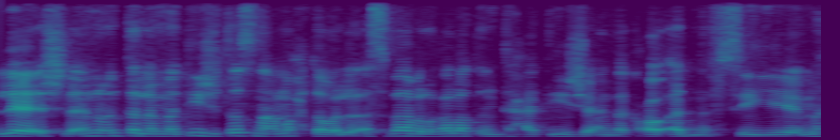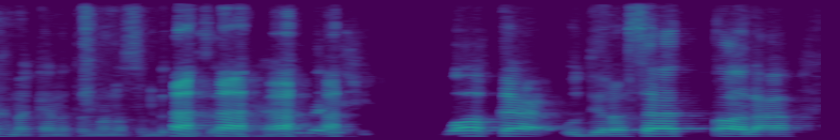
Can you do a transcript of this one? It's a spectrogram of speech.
ليش؟ لأنه أنت لما تيجي تصنع محتوى للأسباب الغلط أنت حتيجي عندك عقد نفسية مهما كانت المنصه اللي بتنزل واقع ودراسات طالعة.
